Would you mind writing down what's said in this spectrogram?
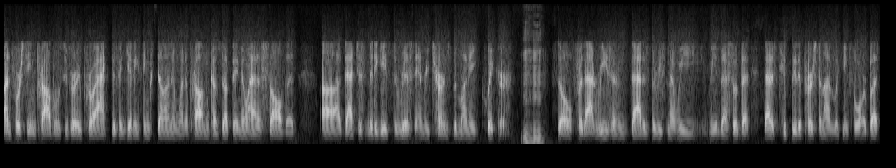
unforeseen problems, are very proactive in getting things done, and when a problem comes up, they know how to solve it. Uh, that just mitigates the risk and returns the money quicker. mm-hmm. So for that reason, that is the reason that we, we invest. So that that is typically the person I'm looking for. But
